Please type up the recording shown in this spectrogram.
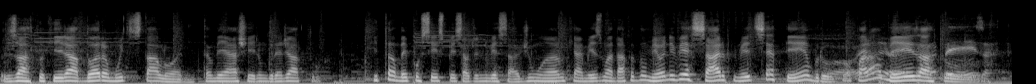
diz Arthur que ele adora muito Stallone. Também acha ele um grande ator e também por ser especial de aniversário de um ano, que é a mesma data do meu aniversário, 1 de setembro. Pô, parabéns, Arthur. Parabéns, Arthur.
